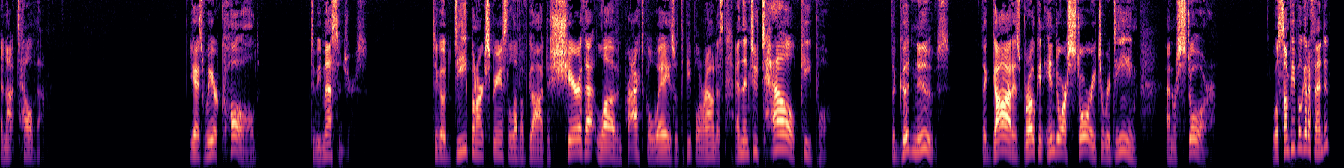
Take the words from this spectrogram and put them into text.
and not tell them? Yes, we are called to be messengers to go deep in our experience of the love of God, to share that love in practical ways with the people around us, and then to tell people the good news that God has broken into our story to redeem and restore. Will some people get offended?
